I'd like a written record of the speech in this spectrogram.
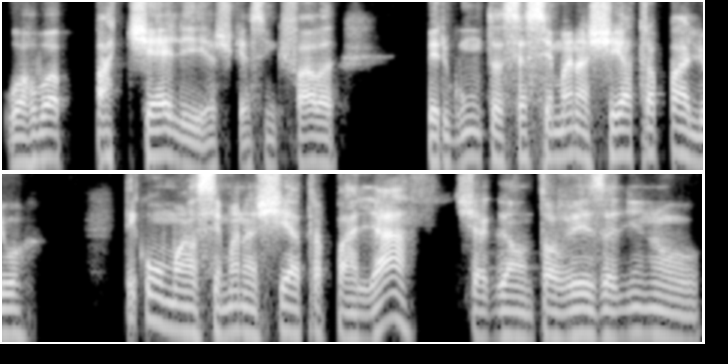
O arroba Pacelli, acho que é assim que fala, pergunta se a semana cheia atrapalhou. Tem como uma semana cheia atrapalhar, Tiagão? Talvez ali no,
